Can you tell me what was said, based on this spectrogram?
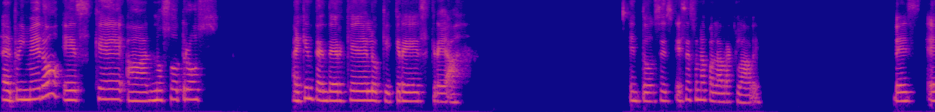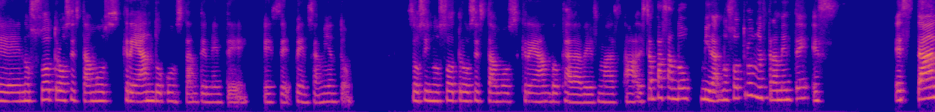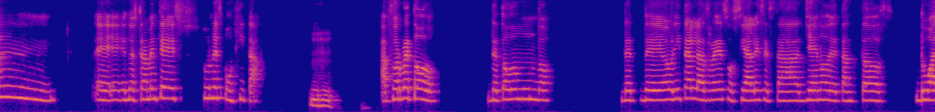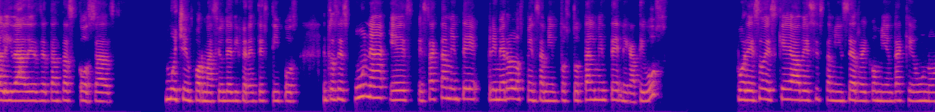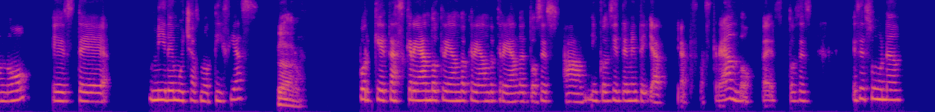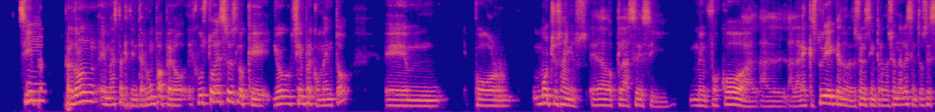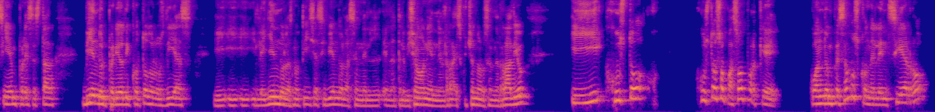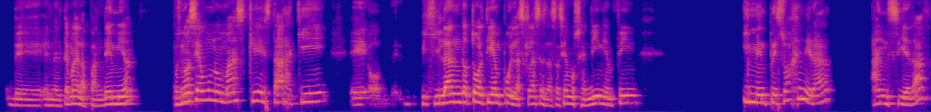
El primero es que uh, nosotros hay que entender que lo que crees crea. Entonces, esa es una palabra clave. ¿Ves? Eh, nosotros estamos creando constantemente ese pensamiento. So, si nosotros estamos creando cada vez más, uh, están pasando, mira, nosotros, nuestra mente es, es tan eh, nuestra mente es una esponjita. Uh -huh. Absorbe todo, de todo mundo. De, de ahorita las redes sociales está lleno de tantas dualidades, de tantas cosas, mucha información de diferentes tipos. Entonces, una es exactamente, primero, los pensamientos totalmente negativos. Por eso es que a veces también se recomienda que uno no este, mire muchas noticias. Claro. Porque estás creando, creando, creando, creando, entonces um, inconscientemente ya, ya te estás creando, ¿ves? Entonces, esa es una. Sí, eh, perdón, eh, maestra, que te interrumpa, pero justo eso es lo que yo siempre comento. Eh, por muchos años he dado clases y me enfoco al, al, al área que estudié, que es Relaciones Internacionales, entonces siempre es estar viendo el periódico todos los días, y, leyendo las noticias y viéndolas en, la televisión y en el, escuchándolas en el radio. Y justo, justo eso pasó porque cuando empezamos con el encierro en el tema de la pandemia, pues no hacía uno más que estar aquí eh, vigilando todo el tiempo y las clases las hacíamos en línea, en fin. Y me empezó a generar ansiedad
